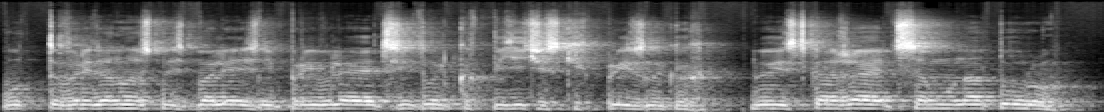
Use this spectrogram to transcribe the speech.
Будто вредоносность болезни проявляется не только в физических признаках, но и искажает саму натуру.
